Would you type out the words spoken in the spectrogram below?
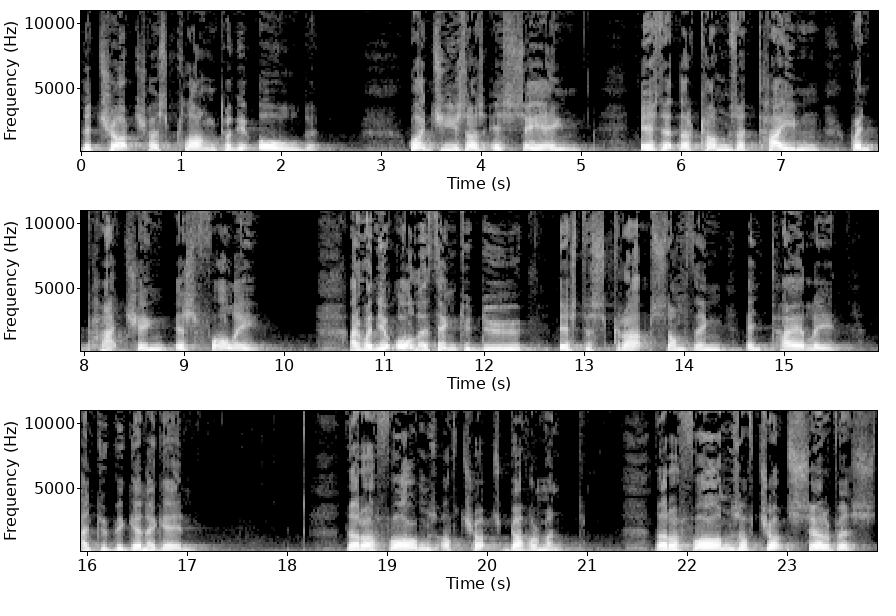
the church has clung to the old. What Jesus is saying is that there comes a time when patching is folly, and when the only thing to do is to scrap something entirely and to begin again. There are forms of church government. There are forms of church service.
